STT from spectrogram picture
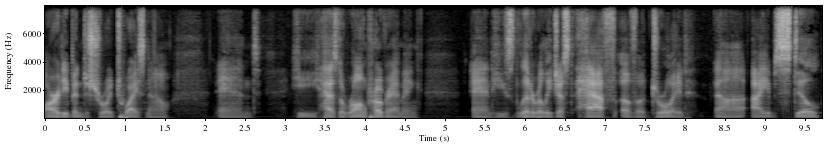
already been destroyed twice now, and he has the wrong programming, and he's literally just half of a droid. Uh, I am still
